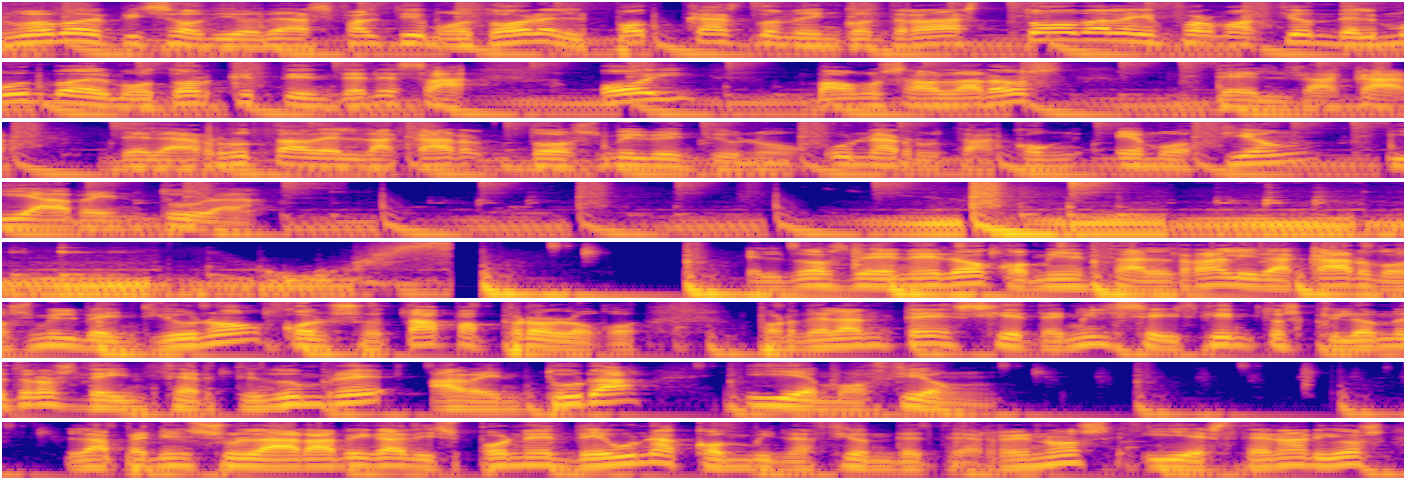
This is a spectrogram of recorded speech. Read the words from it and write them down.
nuevo episodio de Asfalto y Motor, el podcast donde encontrarás toda la información del mundo del motor que te interesa. Hoy vamos a hablaros del Dakar, de la ruta del Dakar 2021, una ruta con emoción y aventura. El 2 de enero comienza el Rally Dakar 2021 con su etapa prólogo. Por delante, 7.600 kilómetros de incertidumbre, aventura y emoción. La península arábiga dispone de una combinación de terrenos y escenarios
